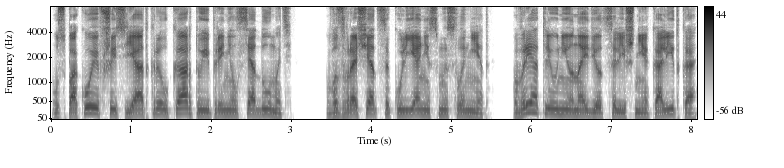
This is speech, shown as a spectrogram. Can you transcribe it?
Успокоившись, я открыл карту и принялся думать. Возвращаться к Ульяне смысла нет. Вряд ли у нее найдется лишняя калитка,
